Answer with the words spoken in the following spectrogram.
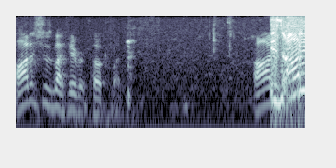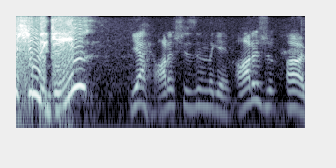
Oddish is my favorite Pokemon. Oddish, Is Oddish in the game? yeah, Oddish is in the game. Oddish. Uh,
